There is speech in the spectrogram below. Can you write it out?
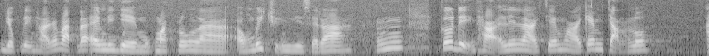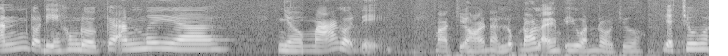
giục điện thoại cái vạch đó em đi về một mặt luôn là ông biết chuyện gì xảy ra. Anh cứ điện thoại liên lạc cho em hoài cái em chặn luôn. Anh gọi điện không được cái anh mới à, nhờ má gọi điện mà chị hỏi là lúc đó là em yêu ảnh rồi chưa? Dạ chưa.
